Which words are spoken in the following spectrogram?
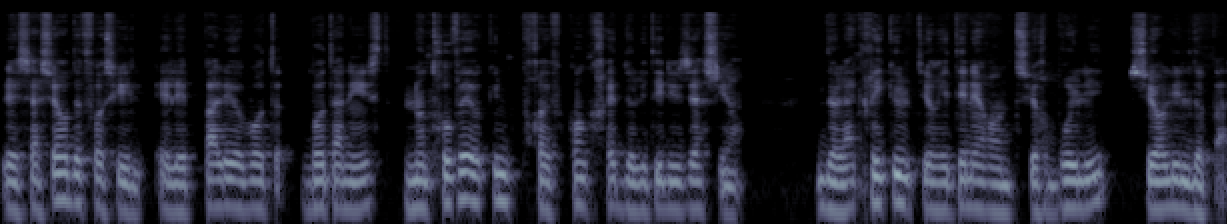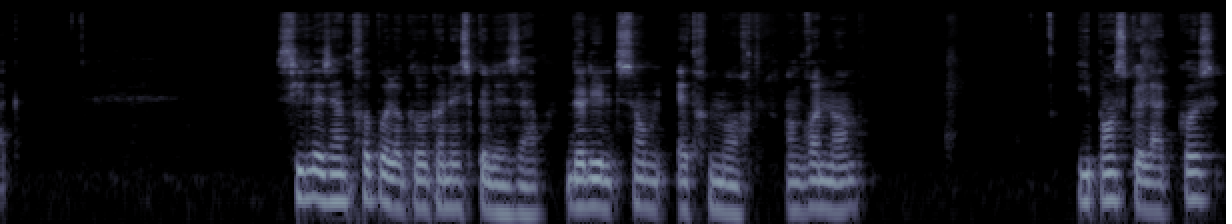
les chasseurs de fossiles et les paléobotanistes n'ont trouvé aucune preuve concrète de l'utilisation de l'agriculture itinérante sur Brûlis sur l'île de Pâques. Si les anthropologues reconnaissent que les arbres de l'île semblent être morts en grand nombre, ils pensent que la cause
